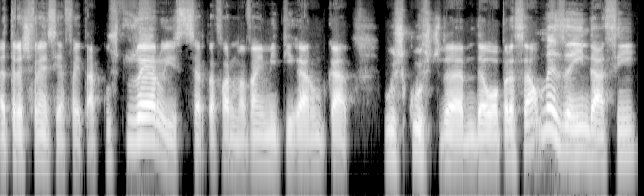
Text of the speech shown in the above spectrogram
a transferência é feita a custo zero e isso, de certa forma, vai mitigar um bocado os custos da, da operação, mas ainda assim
